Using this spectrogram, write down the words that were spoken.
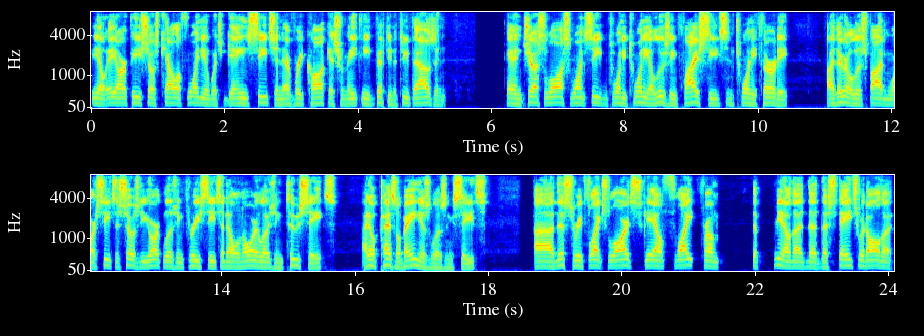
you know, ARP shows California, which gained seats in every caucus from 1850 to 2000, and just lost one seat in 2020, and losing five seats in 2030. Uh, they're going to lose five more seats. It shows New York losing three seats and Illinois losing two seats. I know Pennsylvania is losing seats. Uh, this reflects large scale flight from the you know the, the the states with all the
